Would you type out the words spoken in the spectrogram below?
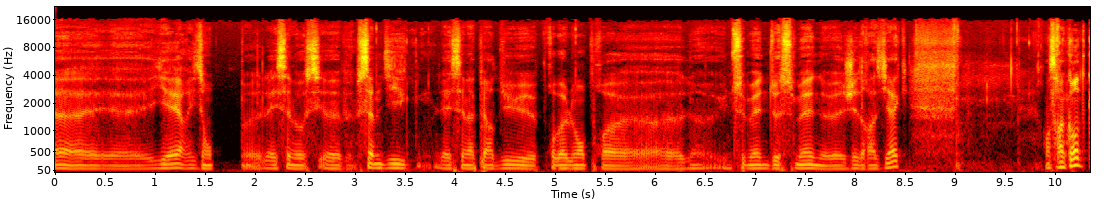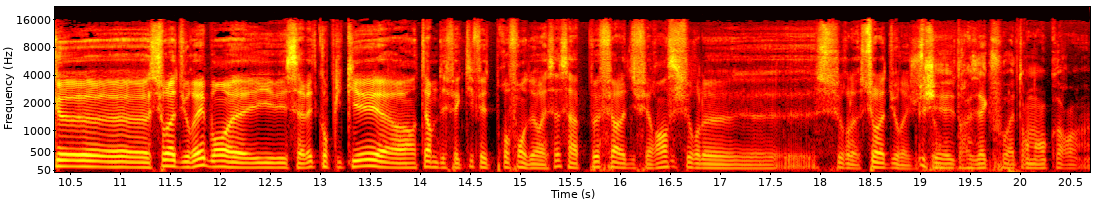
Euh, hier, ils ont euh, l'ASM a aussi, euh, samedi, l'ASM a perdu euh, probablement pour euh, une semaine, deux semaines euh, Gédrasiac. On se rend compte que euh, sur la durée, bon, euh, ça va être compliqué euh, en termes d'effectifs et de profondeur. Et ça, ça peut faire la différence sur, le, sur, la, sur la durée. J'ai Draziak, il faut attendre encore euh,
